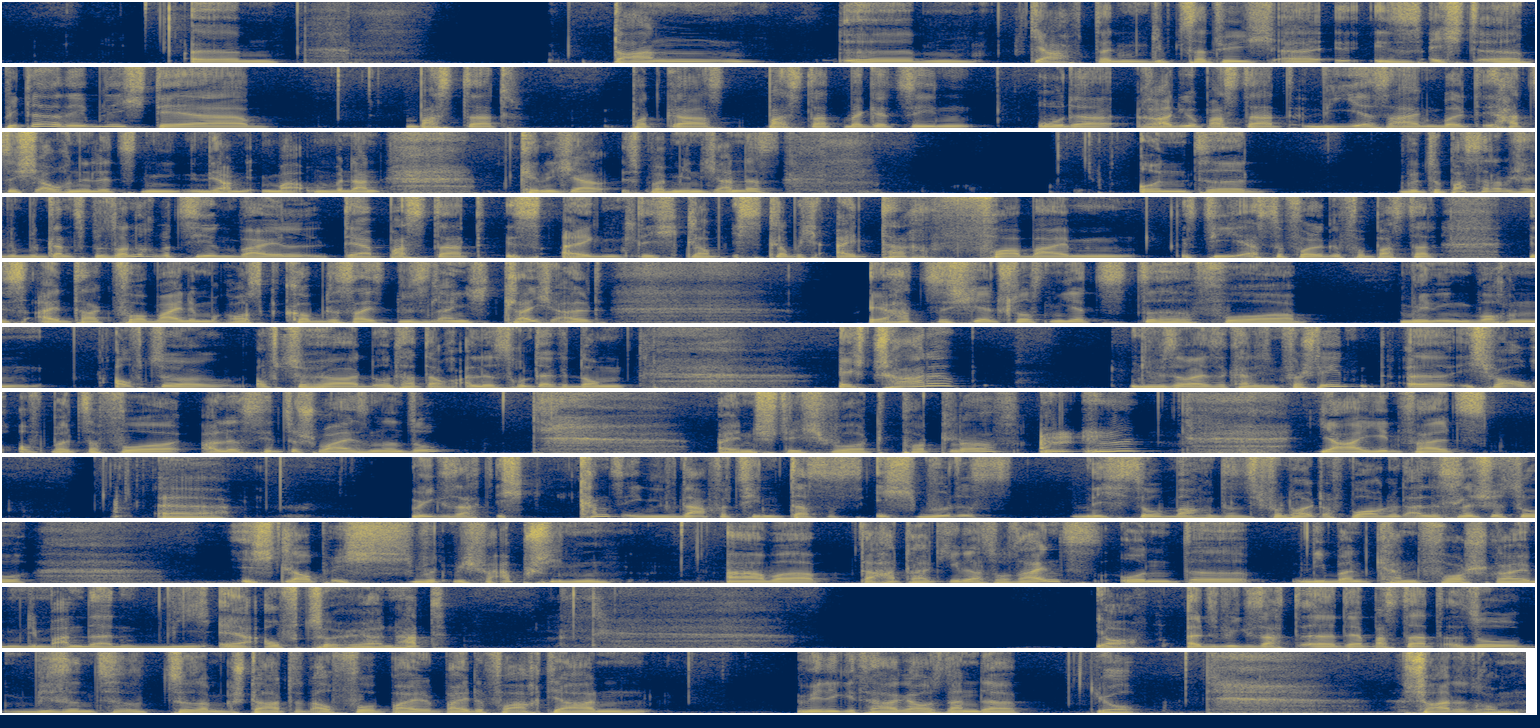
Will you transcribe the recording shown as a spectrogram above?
Ähm, dann, ähm, ja, dann gibt es natürlich, äh, ist es echt äh, bitter, nämlich der Bastard Podcast, Bastard Magazine oder Radio Bastard, wie ihr sagen wollt, hat sich auch in den letzten Jahren mal umbenannt. Kenne ich ja, ist bei mir nicht anders. Und äh, mit so Bastard habe ich eine ganz besondere Beziehung, weil der Bastard ist eigentlich, glaube ich, glaube ich, ein Tag vor meinem, ist die erste Folge von Bastard, ist ein Tag vor meinem rausgekommen. Das heißt, wir sind eigentlich gleich alt. Er hat sich entschlossen, jetzt äh, vor wenigen Wochen aufzuh aufzuhören und hat auch alles runtergenommen. Echt schade. In gewisser Weise kann ich ihn verstehen. Äh, ich war auch oftmals davor, alles hinzuschmeißen und so. Ein Stichwort Potlove. ja, jedenfalls, äh, wie gesagt, ich kann es irgendwie nachvollziehen, dass es, ich würde es nicht so machen, dass ich von heute auf morgen alles lösche. So, ich glaube, ich würde mich verabschieden, aber da hat halt jeder so seins und äh, niemand kann vorschreiben dem anderen, wie er aufzuhören hat. Ja, also wie gesagt, äh, der Bastard, also wir sind zusammen gestartet, auch vor beide, beide vor acht Jahren, wenige Tage auseinander. Jo. Schade drum.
